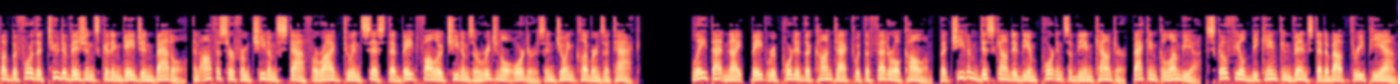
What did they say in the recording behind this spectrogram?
But before the two divisions could engage in battle, an officer from Cheatham's staff arrived to insist that Bate follow Cheatham's original orders and join Cleburne's attack. Late that night, Bate reported the contact with the Federal column, but Cheatham discounted the importance of the encounter. Back in Columbia, Schofield became convinced at about 3 p.m.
